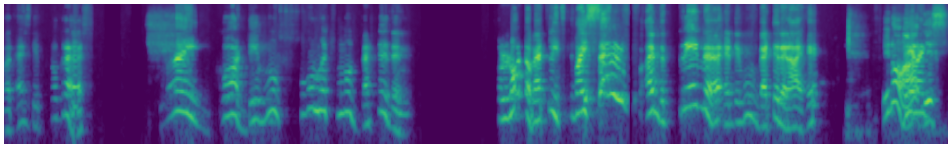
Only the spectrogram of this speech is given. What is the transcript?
but as they progress, my god, they move so much more better than a lot of athletes. Myself, I'm the trainer, and they move better than I. you know uh, like- this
